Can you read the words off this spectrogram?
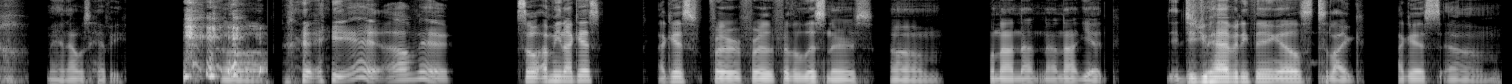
Man, that was heavy. Um, yeah. Oh man. So I mean, I guess, I guess for for for the listeners, um, well, not not not not yet. Did you have anything else to like? I guess um,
